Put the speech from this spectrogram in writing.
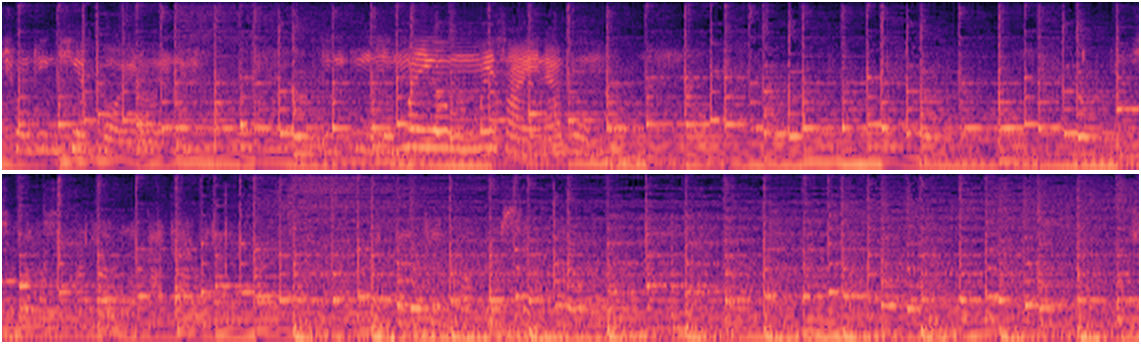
มีช่วงที่เครียดบ่อยหน่อยนะหรือหรือไม่ก็ไม่ใส่นะผมโอเค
